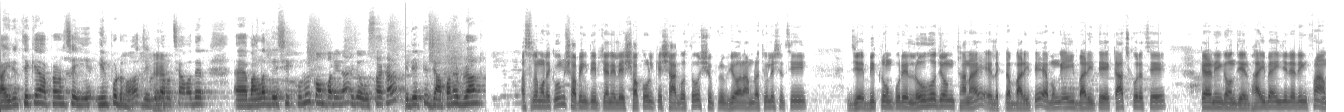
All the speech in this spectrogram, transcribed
বাইরের থেকে আপনার হচ্ছে ইনপুট হওয়া যেগুলো হ্যাঁ। হচ্ছে আমাদের বাংলাদেশি কোনো কোম্পানি না এই যে ওসাকা এটি একটি জাপানের ব্র্যান্ড আসসালামু আলাইকুম শপিং টিপ চ্যানেলে সকলকে স্বাগত সুপ্রভিওর আমরা চলে এসেছি যে বিক্রমপুরের লৌহজং থানায় একটা বাড়িতে এবং এই বাড়িতে কাজ করেছে কেরানীগঞ্জের ভাইবা ইঞ্জিনিয়ারিং ফার্ম।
